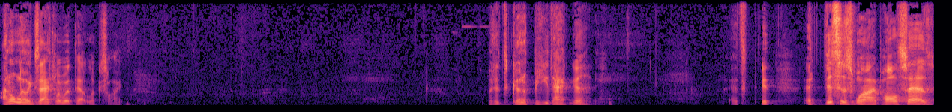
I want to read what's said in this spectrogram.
I don't know exactly what that looks like. But it's going to be that good. It's, it, this is why Paul says,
